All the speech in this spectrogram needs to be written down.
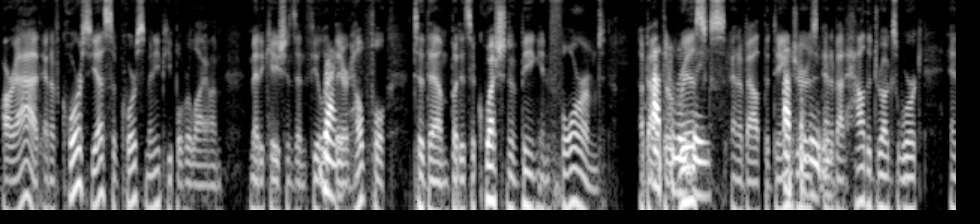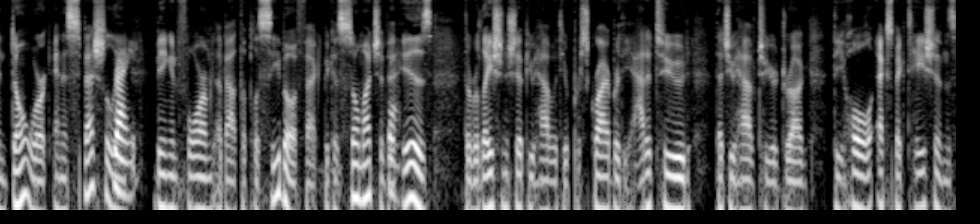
are at. And of course, yes, of course, many people rely on medications and feel that they are helpful to them. But it's a question of being informed about Absolutely. the risks and about the dangers Absolutely. and about how the drugs work and don't work, and especially right. being informed about the placebo effect because so much of right. it is the relationship you have with your prescriber, the attitude that you have to your drug, the whole expectations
